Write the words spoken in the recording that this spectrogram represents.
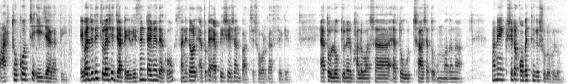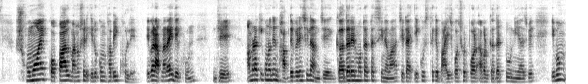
পার্থক্য হচ্ছে এই জায়গাতেই। এবার যদি চলে আসি জাটে রিসেন্ট টাইমে দেখো সানি দেওয়াল এতটা অ্যাপ্রিসিয়েশন পাচ্ছে সবার কাছ থেকে। এত লোকজনের ভালোবাসা, এত উচ্ছ্বাস, এত উন্মাদনা মানে সেটা কবে থেকে শুরু হলো? সময়, কপাল মানুষের এরকমভাবেই খোলে। এবার আপনারাই দেখুন যে আমরা কি কোনোদিন ভাবতে পেরেছিলাম যে গাদারের মতো একটা সিনেমা যেটা একুশ থেকে বাইশ বছর পর আবার গাদার টু নিয়ে আসবে এবং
